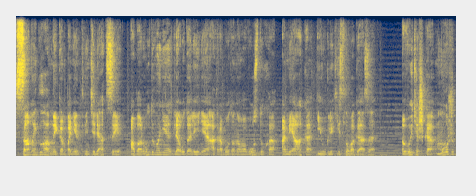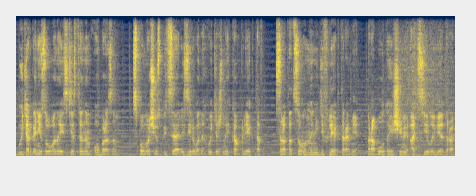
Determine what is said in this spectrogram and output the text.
Самый главный компонент вентиляции – оборудование для удаления отработанного воздуха, аммиака и углекислого газа. Вытяжка может быть организована естественным образом с помощью специализированных вытяжных комплектов с ротационными дефлекторами, работающими от силы ветра,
